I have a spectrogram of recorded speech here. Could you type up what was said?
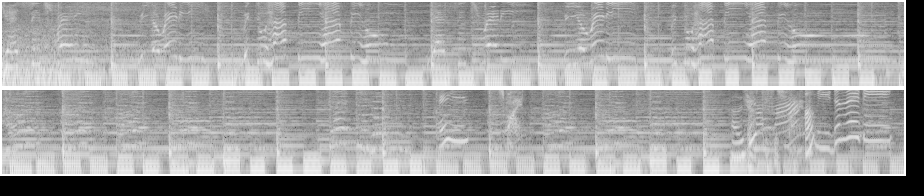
Yes, it's ready. We are ready with your happy, happy home. Yes, it's ready. We are ready with your happy, happy home. Hey, Smile. how's it? This is fine. Huh? We the ready.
